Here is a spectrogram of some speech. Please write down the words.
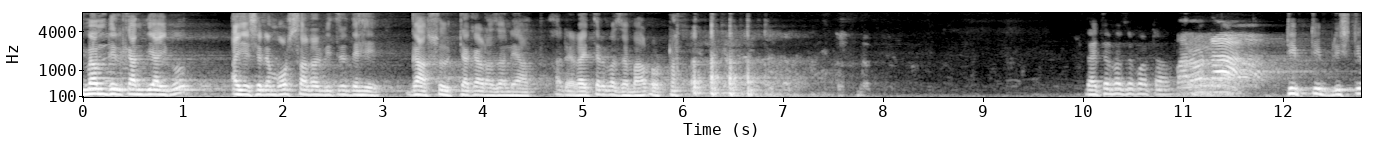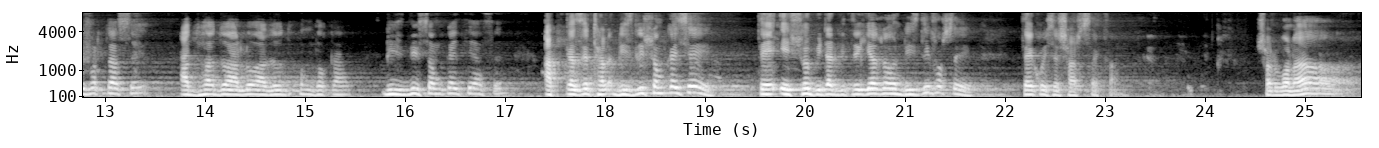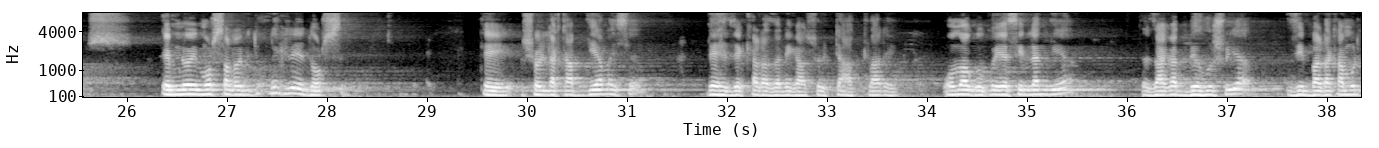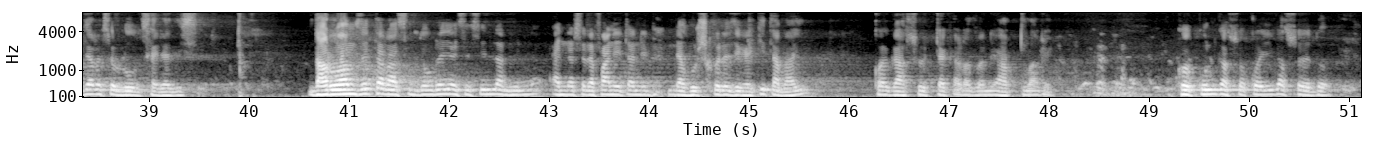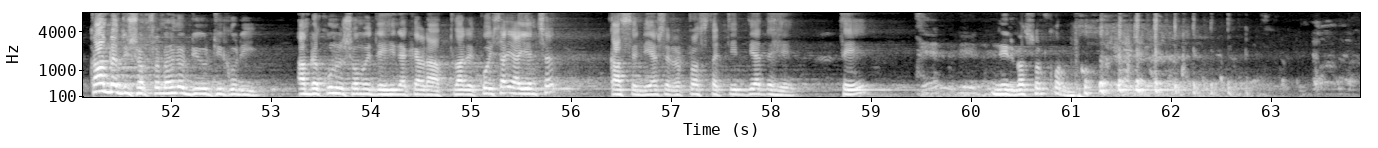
ইমাম ইমামদের কান্দি আইব আইয়া সেটা মরসালার ভিতরে দেহে গা সুইটটা কাটা জানে আত। আরে রাইতের বাজে বারোটা। রাইতের বাজে কটা? টিপ টিপ বৃষ্টি পড়তে আছে আধো আধো আলো আধো অন্ধকার। বিজলি চমকাইতে আছে। আটকা যে বিজলি চমকাইছে, তে এই ছবিটার ভিতরে গিয়া যখন বিজলি পড়ছে, তে কইছে সারছে খান সর্বনাশ। এমনি ওই মোরসালার ভিতরে অনেক রে ধরছে। তে শরীরটা কাপ দিয়া লাইছে। দেহে যে কাটা জানি গাছ ওইটা আতলারে ওমা গো কইয়া চিল্লান দিয়া জাগাত বেহুশ হইয়া জিব্বাটা কামড় দিয়া রাখছে, লুল ছেড়ে দিছে। দারোয়ান যে তার আসিল দৌড়ে যাইছে চিল্লান হিল্লা আইনা সেটা পানি টানি ঢাকিনা হুশ করে যে কিতা ভাই? কয় গাছ ওইটা কাটা জানি আতলারে কয়, কোন গাছ? কয়, এই গাছ তো। আমরা দুই সবসময় ডিউটি করি, আমরা কোনো সময় দেখি না কেডা আতলারে কইসাই আইনছে কাছে নিয়ে আসে প্রস্তাব টিপ দিয়া দেহে তে নির্বাচন করব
